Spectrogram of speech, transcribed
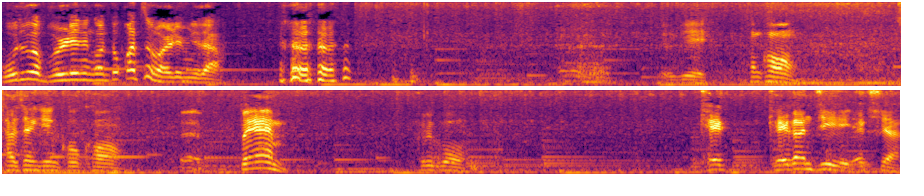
모두가 물리는 건 똑같은 원리입니다. 여기 콩콩 잘생긴 콩콩 뱀 그리고 개 개간지 엑시야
